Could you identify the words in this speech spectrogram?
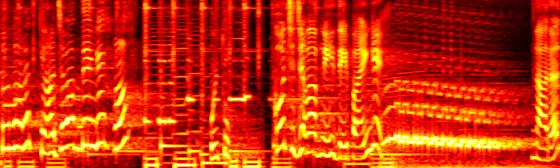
तो नारद क्या जवाब देंगे हाँ? वही तो कुछ जवाब नहीं दे पाएँगे। नारद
